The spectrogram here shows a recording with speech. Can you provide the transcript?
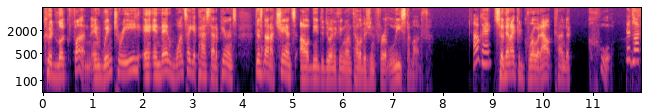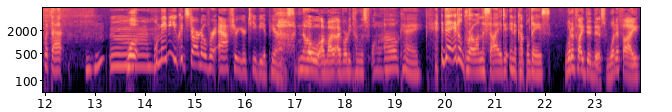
could look fun and wintry. And, and then once I get past that appearance, there's not a chance I'll need to do anything on television for at least a month. Okay. So then I could grow it out kind of cool. Good luck with that. Well, Well, maybe you could start over after your TV appearance. no, um, I, I've already come this far. Okay. It- It'll grow on the side in a couple days. What if I did this? What if I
